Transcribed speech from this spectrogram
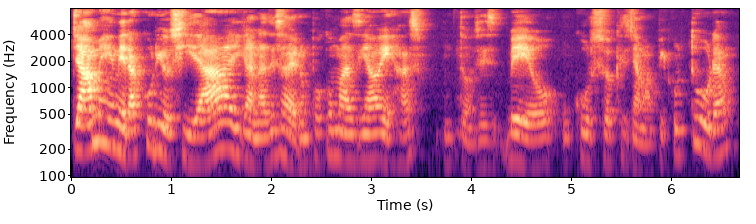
Ya me genera curiosidad y ganas de saber un poco más de abejas, entonces veo un curso que se llama apicultura.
